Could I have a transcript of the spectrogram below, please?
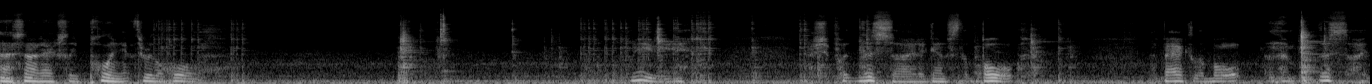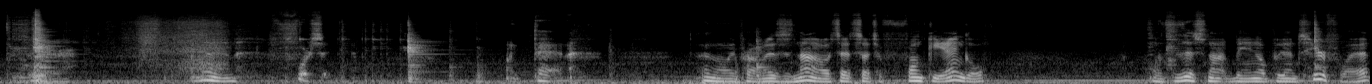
That's not actually pulling it through the hole. Maybe I should put this side against the bolt, the back of the bolt, and then put this side through there, and then force it like that. And the only problem is, is now it's at such a funky angle with this not being up against here flat.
